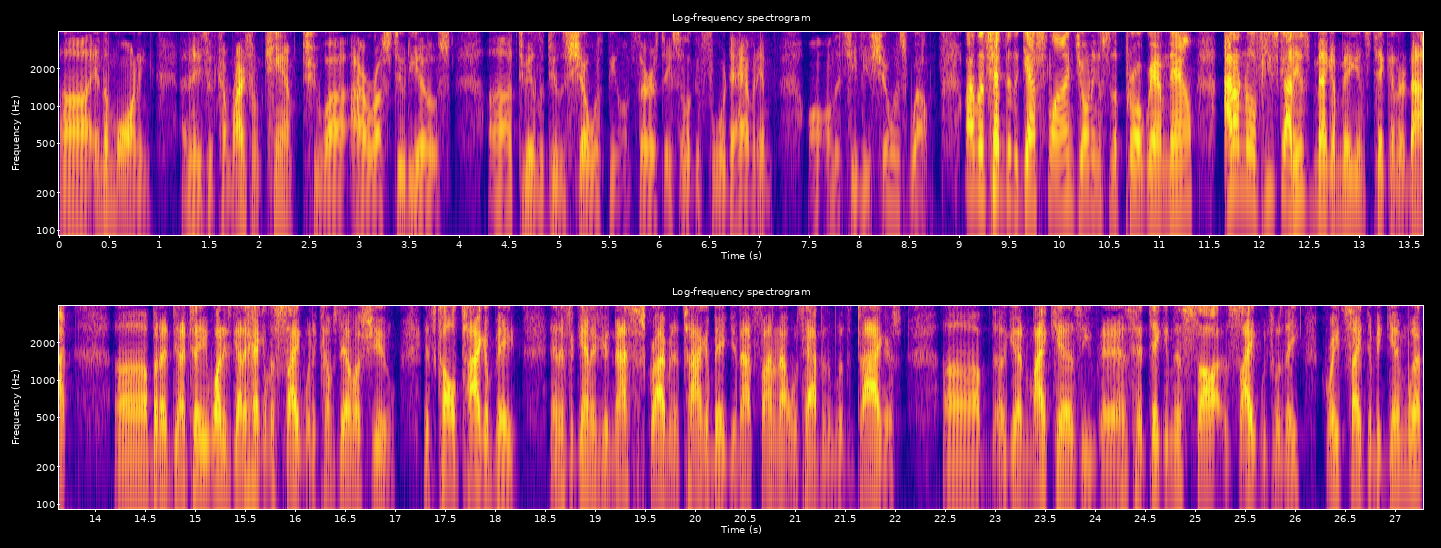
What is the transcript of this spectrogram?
uh, in the morning, and then he's going to come right from camp to uh, our uh, studios uh, to be able to do the show with me on Thursday. So looking forward to having him on, on, the TV show as well. All right, let's head to the guest line. Joining us in the program now. I don't know if he's got his Mega Millions ticket or not, uh, but I, I, tell you what, he's got a heck of a site when it comes to LSU. It's called Tiger Bait, and if again, if you're not subscribing to Tiger Bait, you're not finding out what's happening with the Tigers. Uh, again, Mike has he has had taken this site, which was a great site to begin with.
